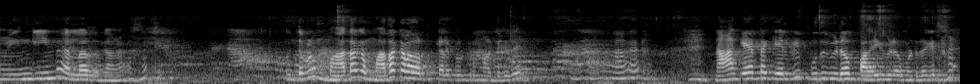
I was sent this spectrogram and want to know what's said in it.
ம், இங்கேயும் தான் எல்லாரும் இருக்காங்க. இந்த மத மத கலவரத்தை கிளப்பி விட்டுற மாட்டேங்குது. நான் கேட்ட கேள்வி புது வீடோ பழைய வீடோ மட்டும் கேட்டேன்.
